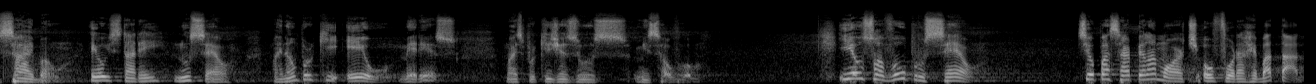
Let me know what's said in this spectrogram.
saibam, eu estarei no céu, mas não porque eu mereço, mas porque Jesus me salvou. E eu só vou para o céu se eu passar pela morte ou for arrebatado.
